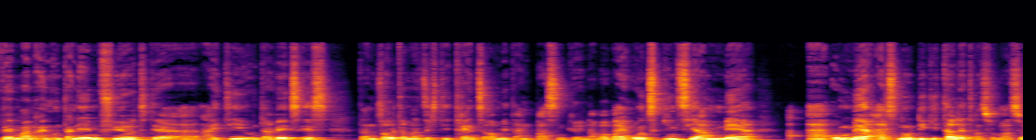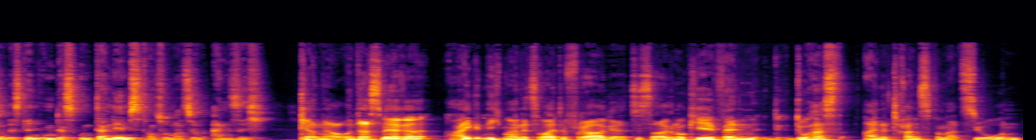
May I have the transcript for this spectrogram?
wenn man ein Unternehmen führt, der äh, IT unterwegs ist, dann sollte man sich die Trends auch mit anpassen können. Aber bei uns ging es ja mehr äh, um mehr als nur digitale Transformation. Es ging um das Unternehmenstransformation an sich. Genau, und das wäre eigentlich meine zweite Frage, zu sagen, okay, wenn du hast eine Transformation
